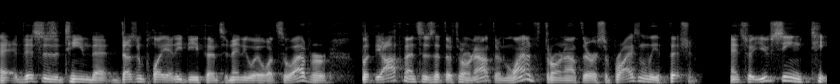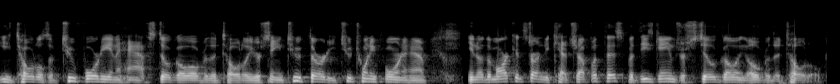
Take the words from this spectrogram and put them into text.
Uh, this is a team that doesn't play any defense in any way whatsoever, but the offenses that they're throwing out there, and the lineups thrown out there, are surprisingly efficient. And so you've seen t- totals of 240 and a half still go over the total. You're seeing 230, 224 and a half. You know, the market's starting to catch up with this, but these games are still going over the total.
